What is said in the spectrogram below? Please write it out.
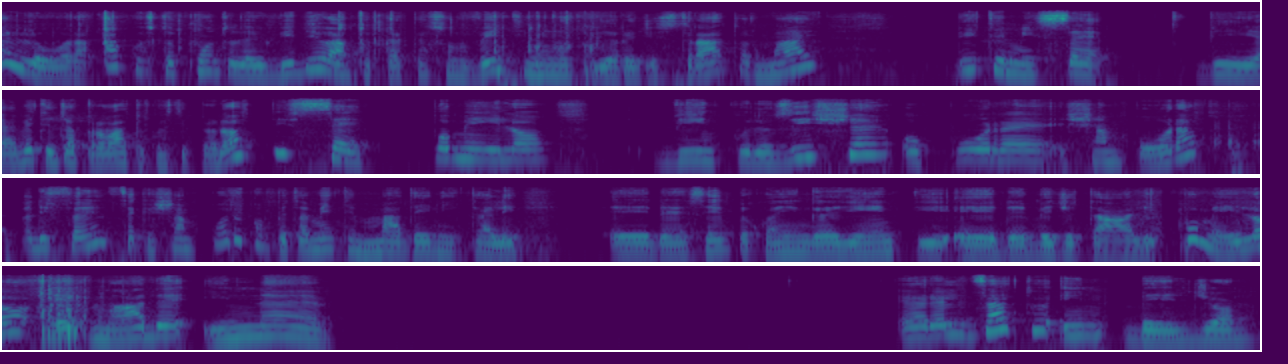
Allora a questo punto del video anche perché sono 20 minuti di registrato ormai ditemi se vi avete già provato questi prodotti se pomelo vi incuriosisce oppure shampora la differenza è che shampora è completamente made in Italy ed è sempre con ingredienti ed è vegetali. Pomelo è made in è realizzato in Belgio.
